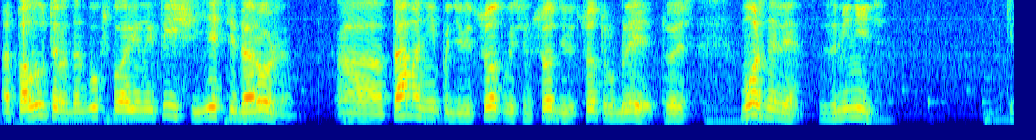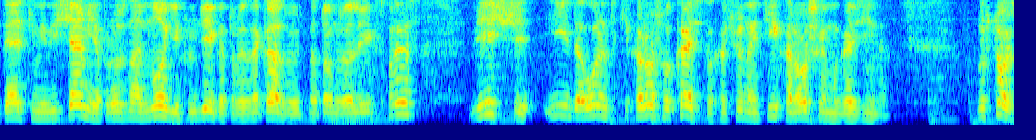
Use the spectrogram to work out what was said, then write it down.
от полутора до двух с половиной тысяч. Есть и дороже. А, там они по 900, 800, 900 рублей. То есть можно ли заменить китайскими вещами? Я просто знаю многих людей, которые заказывают на том же Алиэкспресс вещи и довольно-таки хорошего качества. Хочу найти хорошие магазины. Ну что ж,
